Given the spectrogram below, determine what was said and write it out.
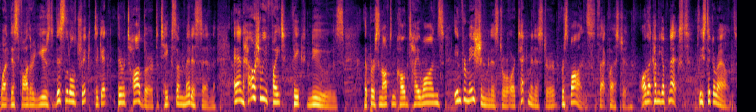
what this father used this little trick to get their toddler to take some medicine. And how should we fight fake news? The person often called Taiwan's information minister or tech minister responds to that question. All that coming up next. Please stick around.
